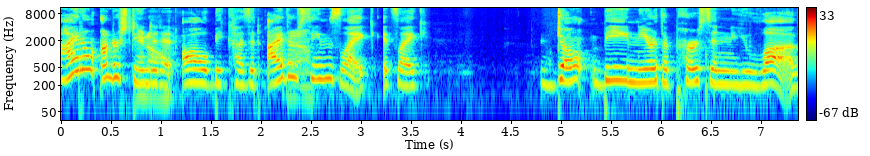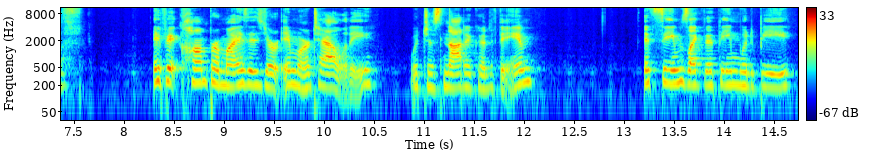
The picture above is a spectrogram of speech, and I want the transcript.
I don't understand You it at all because it either Yeah. seems like it's like don't be near the person you love if it compromises your immortality, which is not a good theme. It seems like the theme would be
